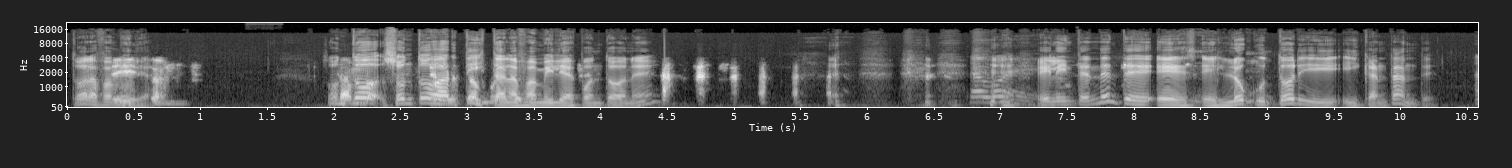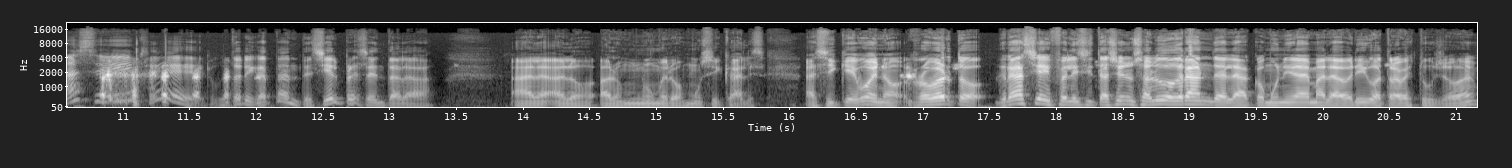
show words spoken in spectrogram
Toda la familia. son, son, son todos artistas en la familia de Espontón, ¿eh? El intendente es, locutor y, cantante. ¿Ah, sí? Sí, locutor y cantante. Sí, él presenta la, a, los, números musicales. Así que bueno, Roberto, gracias y felicitaciones. Un saludo grande a la comunidad de Malabrigo a través tuyo. ¿eh?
